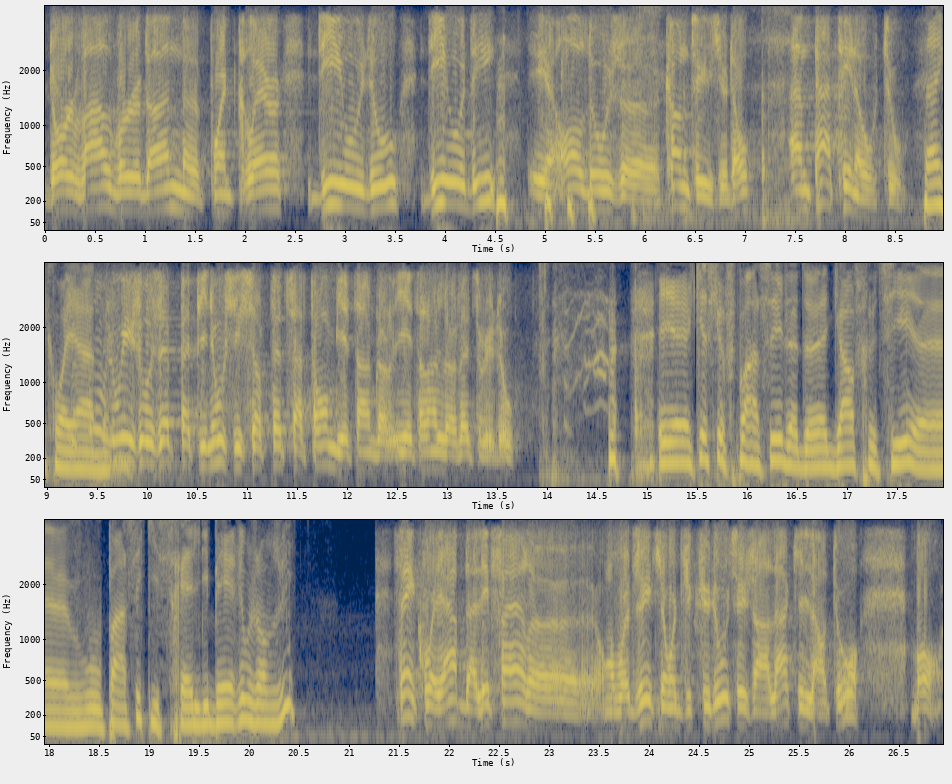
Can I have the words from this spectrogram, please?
Dorval, Verdun, Pointe-Claire, DOD, DOD, et all those uh, counties, you know, and Papineau, too. Incroyable. Louis-Joseph Papineau, s'il sortait de sa tombe, il étranglerait Trudeau. Et euh, qu'est-ce que vous pensez là, de Edgar Fruitier? Euh, vous pensez qu'il serait libéré aujourd'hui? C'est incroyable d'aller faire, euh, on va dire qu'ils ont du culot, ces gens-là qui l'entourent. Bon,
